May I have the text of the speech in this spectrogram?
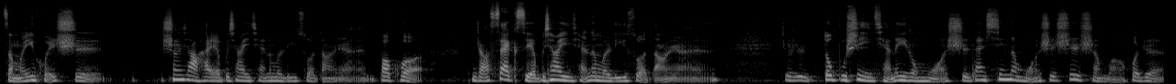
怎么一回事，生小孩也不像以前那么理所当然，包括你知道 sex 也不像以前那么理所当然。就是都不是以前的一种模式，但新的模式是什么，或者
